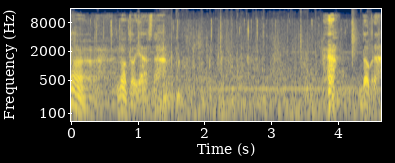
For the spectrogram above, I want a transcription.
A, no to jazda. Ha, dobra.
